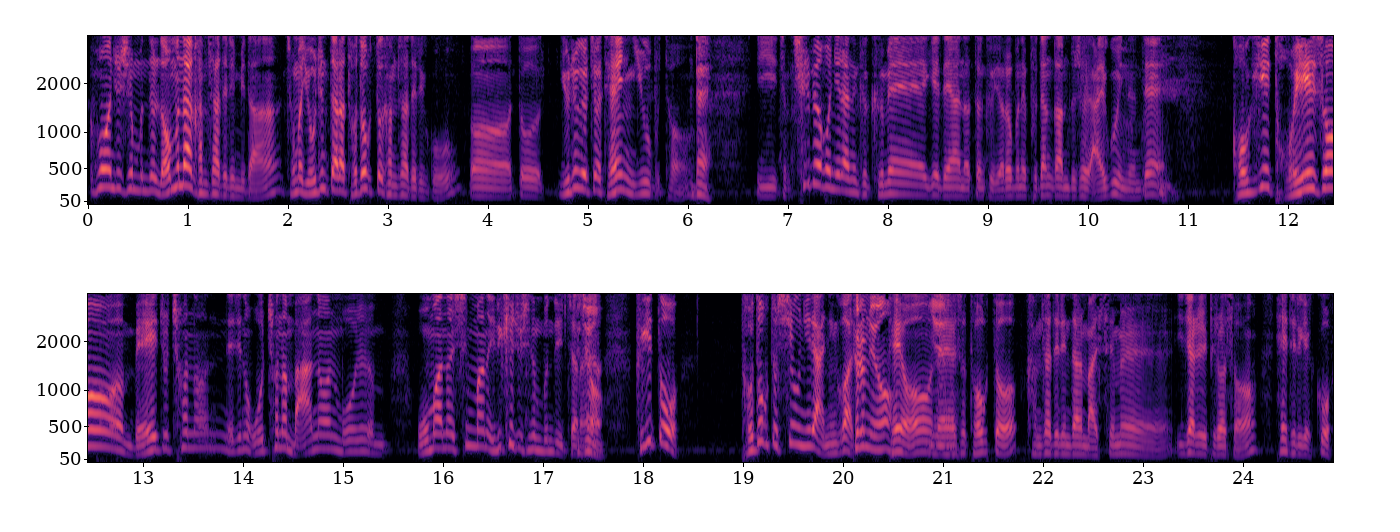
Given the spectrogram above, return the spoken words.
후원 주신 분들 너무나 감사드립니다. 정말 요즘 따라 더더욱더 감사드리고 어, 또 유료 결제가 된 이후부터 네. 이참 700원이라는 그 금액에 대한 어떤 그 여러분의 부담감도 저희 알고 있는데 거기에 더해서 매주 1,000원 내지는 5,000원, 만 원, 뭐 5만 원, 10만 원 이렇게 주시는 분도 있잖아요. 그죠. 그게 또 더더욱더 쉬운 일이 아닌 것 그럼요. 같아요. 예. 네, 그래서 더욱더 감사드린다는 말씀을 이 자리를 빌어서 해드리겠고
